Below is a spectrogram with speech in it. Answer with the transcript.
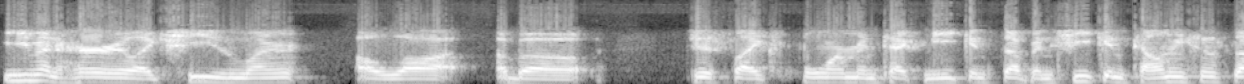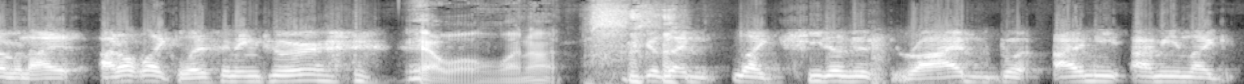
even her like she's learned a lot about just like form and technique and stuff and she can tell me some stuff and I, I don't like listening to her Yeah, well, why not? because I like she doesn't ride but I need I mean like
